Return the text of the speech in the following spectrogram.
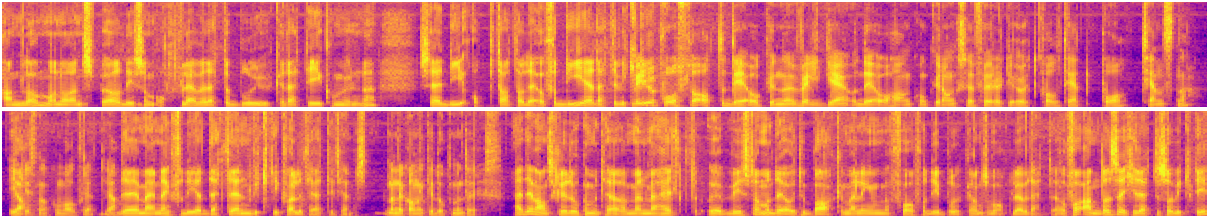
handler om. og Når en spør de som opplever dette og bruker dette i kommunene, så er de opptatt av det. og for de er dette viktig. Vil du påstå at det å kunne velge og det å ha en konkurranse fører til økt kvalitet på tjenestene? Ikke ja. snakk om valgfrihet. Ja. Det mener jeg fordi at dette er en viktig kvalitet i tjenesten. Men det kan ikke dokumenteres? Nei, Det er vanskelig å dokumentere, men vi er helt overbevist om, og det er også tilbakemeldingen vi får fra de brukerne som opplever dette. Og For andre så er ikke dette så viktig,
